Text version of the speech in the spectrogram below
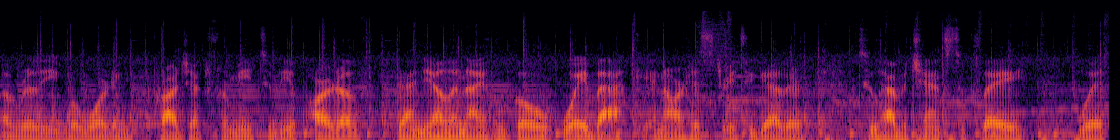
a really rewarding project for me to be a part of. Daniel and I, who go way back in our history together, to have a chance to play with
